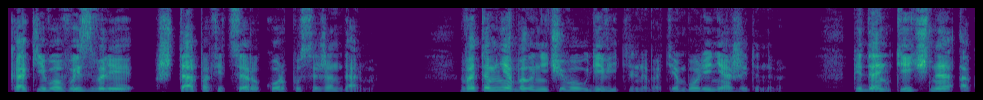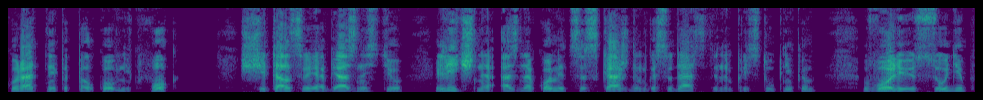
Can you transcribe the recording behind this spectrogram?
как его вызвали к штаб-офицеру корпуса жандармов. В этом не было ничего удивительного, тем более неожиданного. Педантично аккуратный подполковник Фок считал своей обязанностью лично ознакомиться с каждым государственным преступником, волею судеб,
